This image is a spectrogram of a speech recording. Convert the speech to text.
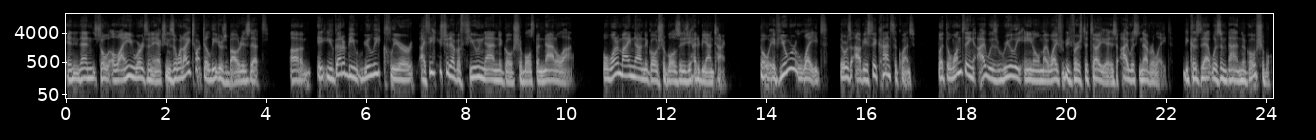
and then, so aligning words and actions. And what I talk to leaders about is that um, it, you got to be really clear. I think you should have a few non negotiables, but not a lot. Well, one of my non negotiables is you had to be on time. So if you were late, there was obviously a consequence. But the one thing I was really anal, my wife would be first to tell you, is I was never late because that was a non negotiable.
